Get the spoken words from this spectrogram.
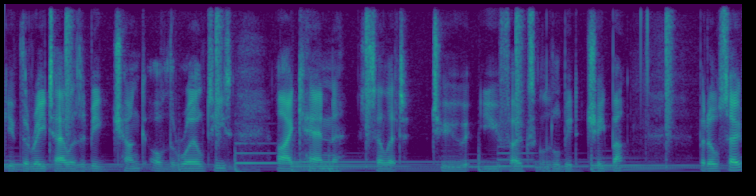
give the retailers a big chunk of the royalties, I can sell it to you folks a little bit cheaper. But also,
